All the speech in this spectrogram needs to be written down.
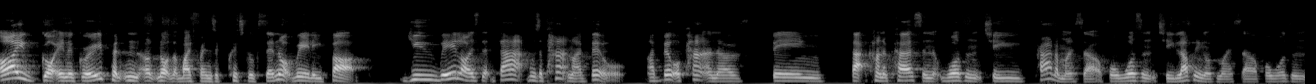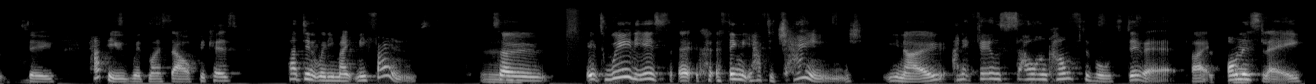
I got in a group, and not that my friends are critical because they're not really, but you realize that that was a pattern I built. I built a pattern of being that kind of person that wasn't too proud of myself or wasn't too loving of myself or wasn't too happy with myself because that didn't really make me friends. Mm. So it really is a, a, thing that you have to change, you know, and it feels so uncomfortable to do it. Like, honestly,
